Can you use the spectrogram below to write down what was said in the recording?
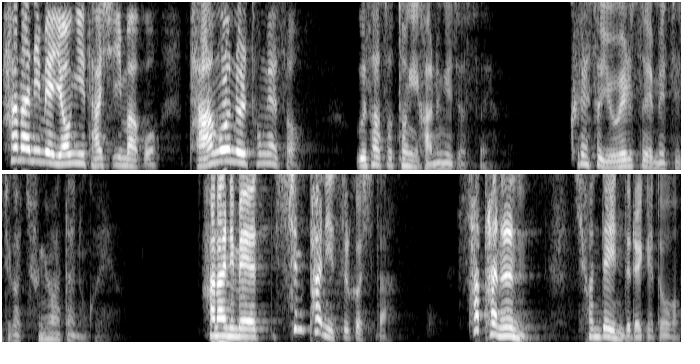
하나님의 영이 다시 임하고 방언을 통해서 의사소통이 가능해졌어요. 그래서 요엘서의 메시지가 중요하다는 거예요. 하나님의 심판이 있을 것이다. 사탄은 현대인들에게도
